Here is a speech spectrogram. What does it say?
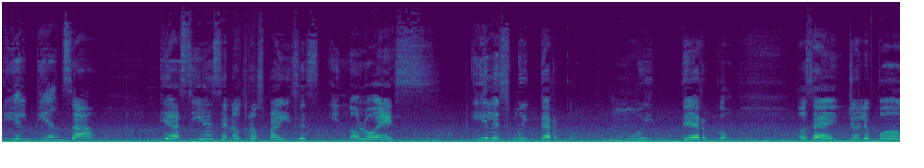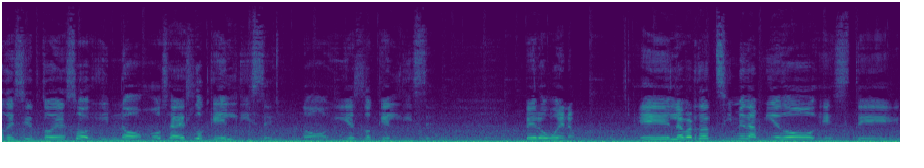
Y él piensa que así es en otros países y no lo es. Y él es muy terco, muy terco. O sea, yo le puedo decir todo eso y no, o sea, es lo que él dice, ¿no? Y es lo que él dice. Pero bueno, eh, la verdad sí me da miedo este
